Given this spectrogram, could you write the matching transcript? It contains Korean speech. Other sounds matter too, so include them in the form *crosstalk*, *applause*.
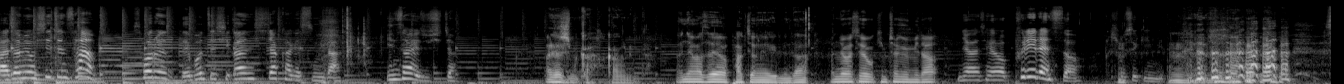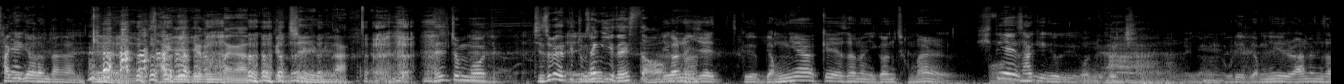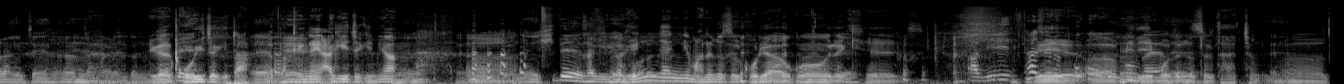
나자명 시즌 3 34번째 시간 시작하겠습니다. 인사해 주시죠. 안녕하십니까 강은입니다. 안녕하세요 박정혁입니다. 안녕하세요 김창규입니다. 안녕하세요. 프리랜서 김수기입니다. 음. *laughs* 사기 결혼 당한 네, 사기 결혼 당한 그치. 입니다. 사실 좀 뭐 진섭이 이렇게 좀 생기기도 했어. 이거는 어. 이제 그 명리학계에서는 이건 정말 희대의 어. 사기극이거든요. 그렇죠. 아, 이건 음. 우리 명리를 하는 사람 입장에서는 음. 정말 이건 이거는 희대의- 고의적이다. 예, 어, 예. 굉장히 악의적이면 예, 예, 어, 희대의 사기극이 굉장히 많은 것을 고려하고 네. 이렇게 아 미리 사실을 미리, 보고 어, 온 미리 건가요? 모든 네. 것을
